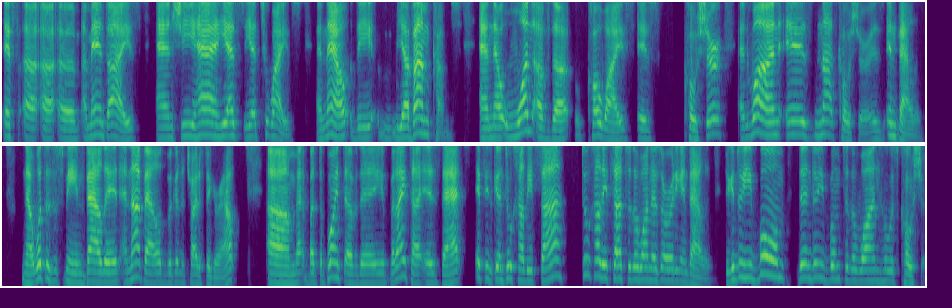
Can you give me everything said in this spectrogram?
if a, a, a, man dies and she ha, he has he had two wives, and now the Yavam comes, and now one of the co-wives is kosher and one is not kosher, is invalid. Now, what does this mean? Valid and not valid, we're going to try to figure out. Um, but the point of the Baraita is that if he's going to do chalitza, do chalitza to the one that's already invalid. If you can do yibum, then do yibum to the one who is kosher.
